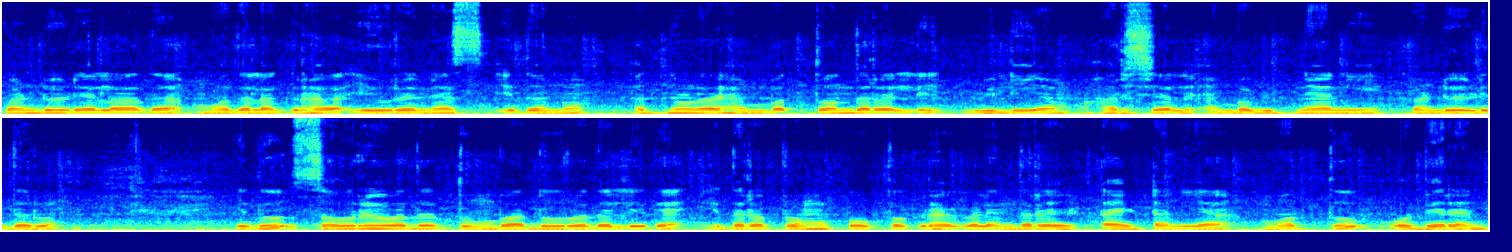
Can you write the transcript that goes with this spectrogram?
ಕಂಡುಹಿಡಿಯಲಾದ ಮೊದಲ ಗ್ರಹ ಯುರೇನಸ್ ಇದನ್ನು ಹದಿನೇಳು ಎಂಬತ್ತೊಂದರಲ್ಲಿ ವಿಲಿಯಂ ಹರ್ಷೆಲ್ ಎಂಬ ವಿಜ್ಞಾನಿ ಕಂಡುಹಿಡಿದರು. ಇದು ಸೌರವ್ಯೂಹದ ತುಂಬ ದೂರದಲ್ಲಿದೆ. ಇದರ ಪ್ರಮುಖ ಉಪಗ್ರಹಗಳೆಂದರೆ ಟೈಟಾನಿಯಾ ಮತ್ತು ಒಬೆರಾನ್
